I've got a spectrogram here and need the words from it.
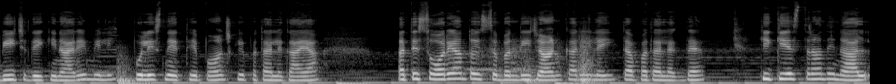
ਬੀਚ ਦੇ ਕਿਨਾਰੇ ਮਿਲੀ। ਪੁਲਿਸ ਨੇ ਇੱਥੇ ਪਹੁੰਚ ਕੇ ਪਤਾ ਲਗਾਇਆ ਅਤੇ ਸਹੁਰਿਆਂ ਤੋਂ ਇਸ ਸੰਬੰਧੀ ਜਾਣਕਾਰੀ ਲਈ ਤਾਂ ਪਤਾ ਲੱਗਦਾ ਹੈ ਕਿ ਕਿਸ ਤਰ੍ਹਾਂ ਦੇ ਨਾਲ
